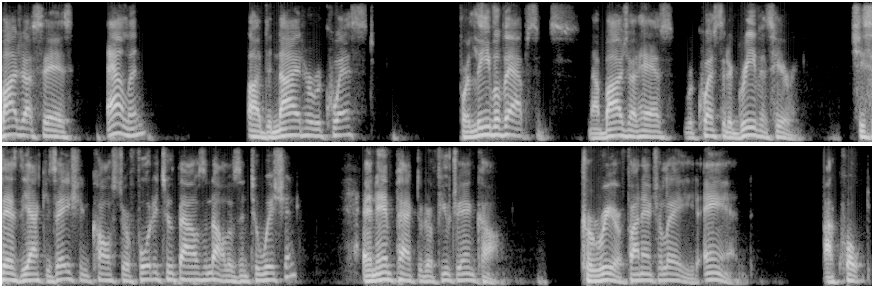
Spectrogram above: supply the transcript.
Bajaj says Allen uh, denied her request for leave of absence. Now, Bajaj has requested a grievance hearing. She says the accusation cost her $42,000 in tuition and impacted her future income, career, financial aid, and I quote,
